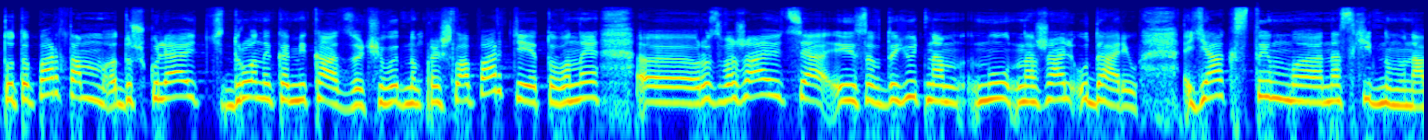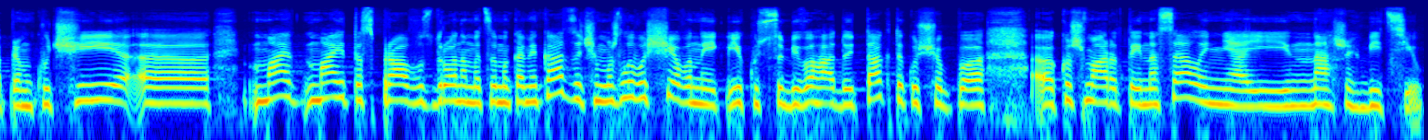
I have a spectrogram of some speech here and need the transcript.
то тепер там дошкуляють дрони камікадзе. Очевидно, прийшла партія, то вони е, розважаються і завдають нам, ну на жаль, ударів. Як з тим е, на східному напрямку? Чи е, маєте справу з дронами цими камікадзе? Чи можливо ще вони якусь собі вигадують тактику, щоб е, е, кошмарити і населення, і наших бійців?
